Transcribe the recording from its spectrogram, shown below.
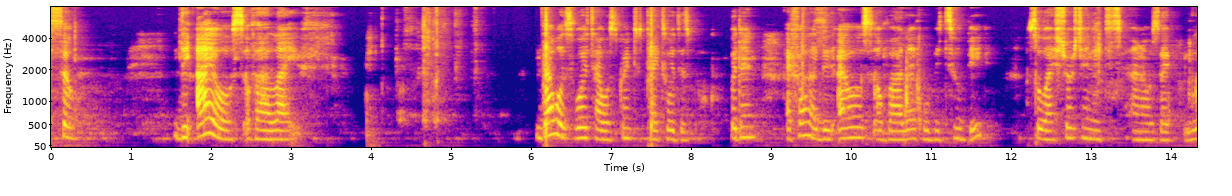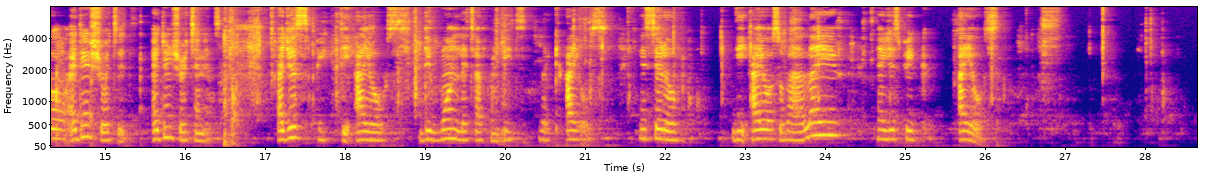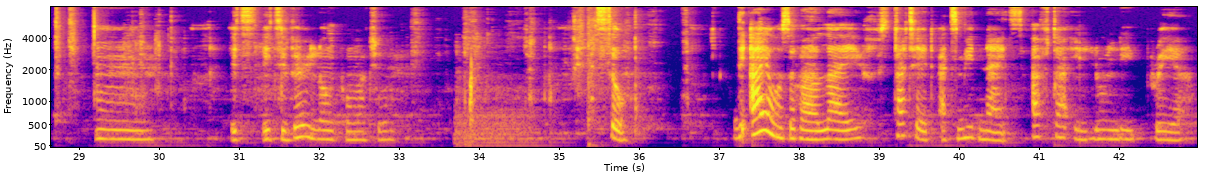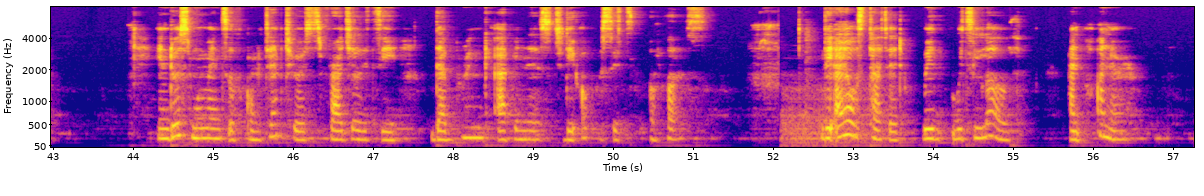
So, the aisles of our life. That was what I was going to title this book. But then I felt like the aisles of our life would be too big. So I shortened it and I was like, well, I didn't shorten it. I didn't shorten it. I just picked the aisles, the one letter from it, like aisles. Instead of the aisles of our life, I just pick aisles. Mm, it's it's a very long poem actually. So the hours of our life started at midnight after a lonely prayer. In those moments of contemptuous fragility that bring happiness to the opposite of us. The hour started with, with love and honor,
